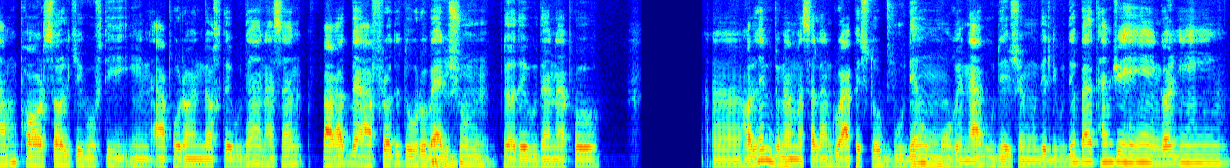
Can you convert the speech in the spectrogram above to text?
همون پارسال که گفتی این اپ رو انداخته بودن اصلا فقط به افراد دوروبریشون داده بودن اپو. حالا نمی‌دونم مثلا رو اپ استور بوده اون موقع نبوده چه مدلی بوده بعد همجوری هی انگار این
